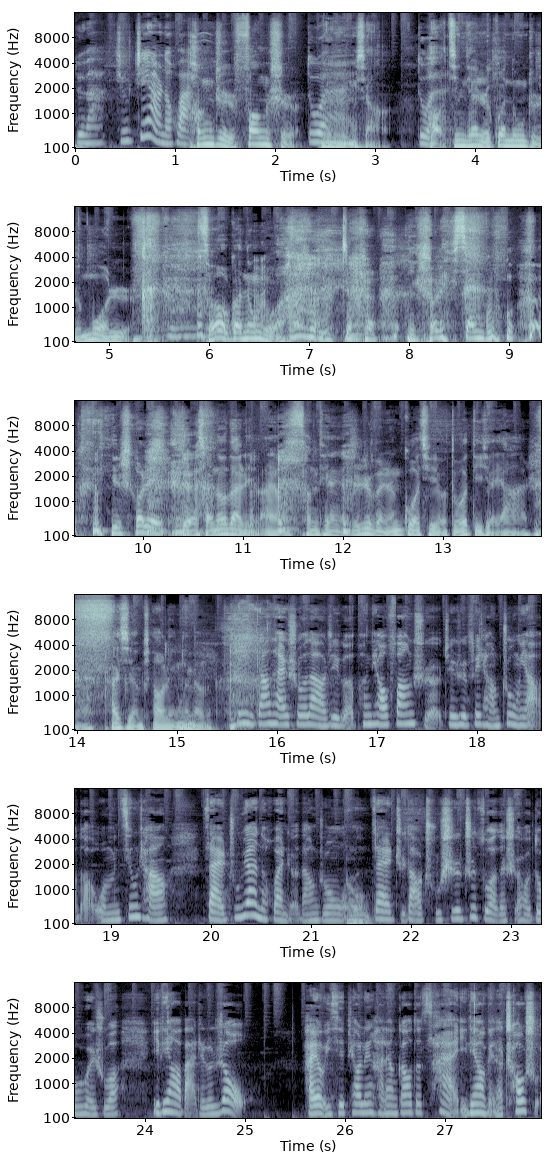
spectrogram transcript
对吧？就是这样的话，烹制方式对影响。对好，今天是关东煮的末日，所有关东煮 就是你说这香菇，你说这对全都在里边。哎呦，苍天呀！这日本人过去有多低血压是吧？太喜欢嘌呤了，他们。所以刚才说到这个烹调方式，这是非常重要的。我们经常在住院的患者当中，我哦们在指导厨师制作的时候，都会说一定要把这个肉。还有一些嘌呤含量高的菜，一定要给它焯水，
